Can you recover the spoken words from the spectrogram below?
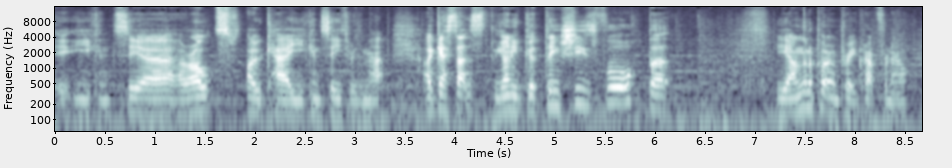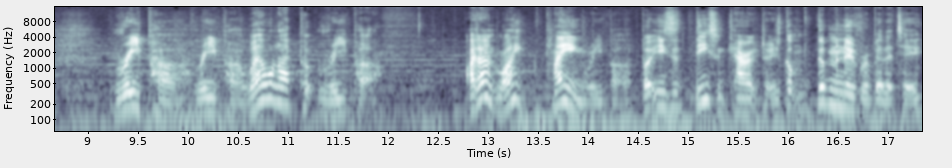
it, you can see her. Her ult's okay. You can see through the map. I guess that's the only good thing she's for. But yeah, I'm gonna put her in pretty crap for now. Reaper, Reaper. Where will I put Reaper? I don't like playing Reaper, but he's a decent character. He's got good maneuverability.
